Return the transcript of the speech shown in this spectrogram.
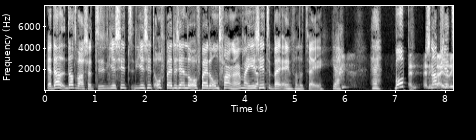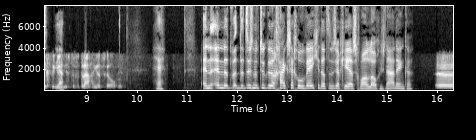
Ja, dat, dat was het. Je zit, je zit of bij de zender of bij de ontvanger, maar je Ja. zit bij een van de twee. Ja. Precies. Hè. Bob, En, en in snap je beide richtingen Ja. is de vertraging hetzelfde. Hè. En, en dat, dat is natuurlijk, dan ga ik zeggen, hoe weet je dat? En dan zeg je, ja, is gewoon logisch nadenken. Eh,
